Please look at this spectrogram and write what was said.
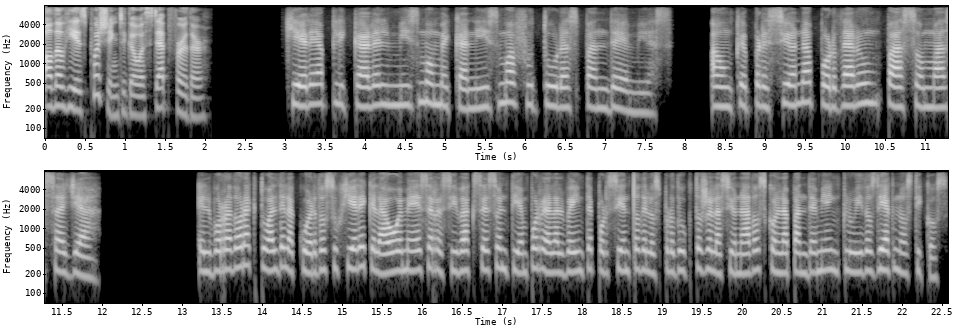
although he is pushing to go a step further. Quiere aplicar el mismo mecanismo a futuras pandemias, aunque presiona por dar un paso más allá. El borrador actual del acuerdo sugiere que la OMS reciba acceso en tiempo real al 20% de los productos relacionados con la pandemia, incluidos diagnósticos,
